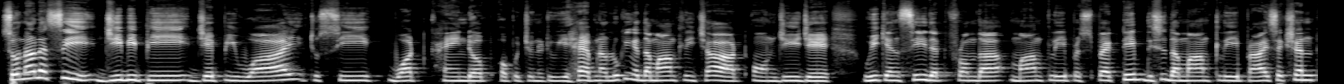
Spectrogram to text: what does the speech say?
So now let's see GBP, JPY to see what kind of opportunity we have. Now looking at the monthly chart on GJ, we can see that from the monthly perspective, this is the monthly price action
